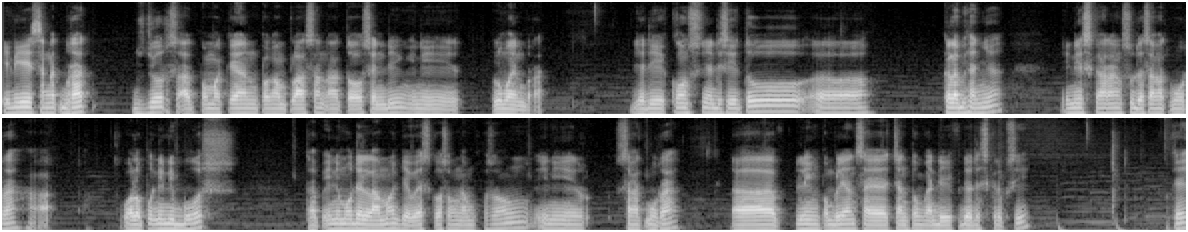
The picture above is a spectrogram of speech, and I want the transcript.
Ini sangat berat jujur saat pemakaian pengamplasan atau sanding ini lumayan berat. Jadi consnya di situ uh, kelebihannya ini sekarang sudah sangat murah walaupun ini Bosch tapi ini model lama GWS 060 ini sangat murah. Uh, link pembelian saya cantumkan di video deskripsi. Oke, okay.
